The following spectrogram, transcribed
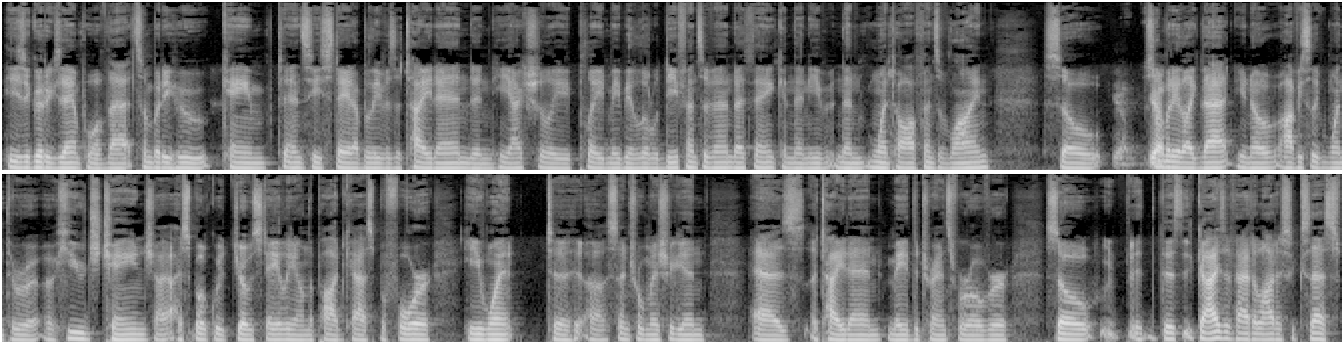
he's a good example of that. Somebody who came to NC State, I believe, as a tight end, and he actually played maybe a little defensive end, I think, and then even then went to offensive line. So yep. somebody yep. like that, you know, obviously went through a, a huge change. I, I, spoke with Joe Staley on the podcast before he went to uh, Central Michigan as a tight end, made the transfer over. So it, this guys have had a lot of success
